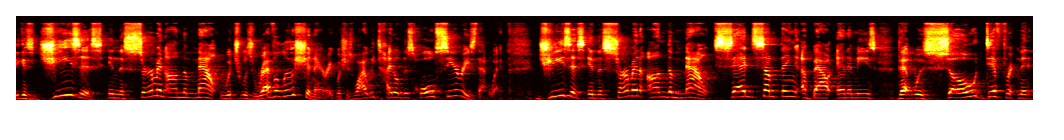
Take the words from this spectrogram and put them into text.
Because Jesus, in the Sermon on the Mount, which was revolutionary, which is why we titled this whole series that way, Jesus, in the Sermon on the Mount, said something about enemies that was so different than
